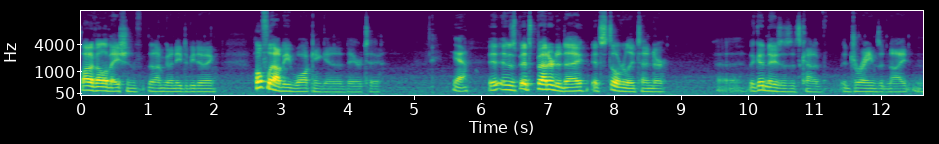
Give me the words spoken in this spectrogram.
a lot of elevation that I'm going to need to be doing. Hopefully, I'll be walking again in a day or two. Yeah. It, it was it's better today. It's still really tender. Uh, the good news is it's kind of it drains at night, and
